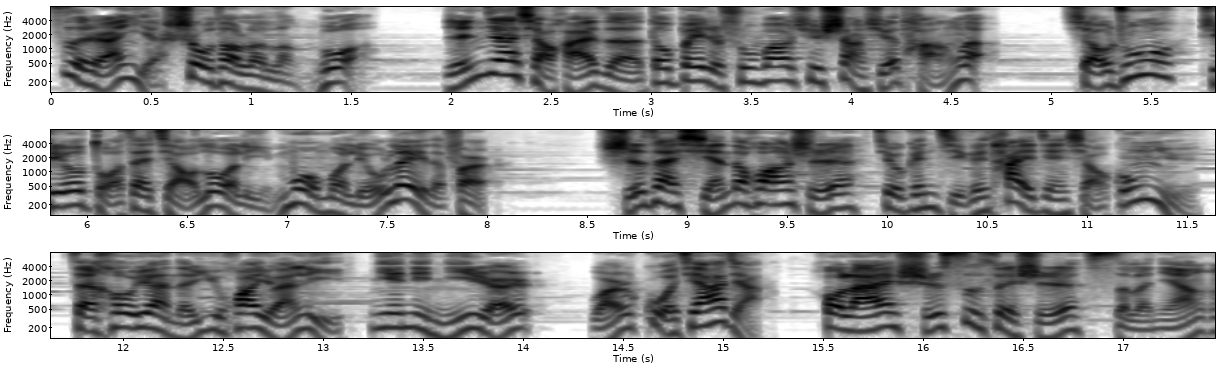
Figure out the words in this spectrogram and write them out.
自然也受到了冷落。人家小孩子都背着书包去上学堂了，小猪只有躲在角落里默默流泪的份儿。实在闲得慌时，就跟几个太监小宫女在后院的御花园里捏捏泥人儿玩过家家。后来十四岁时死了娘，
